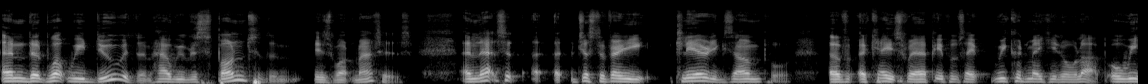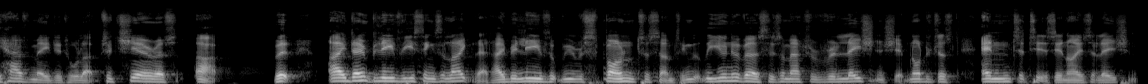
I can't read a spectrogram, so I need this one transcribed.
And that what we do with them, how we respond to them, is what matters. And that's a, a, just a very clear example of a case where people say we could make it all up or we have made it all up to cheer us up. But I don't believe these things are like that. I believe that we respond to something, that the universe is a matter of relationship, not just entities in isolation,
